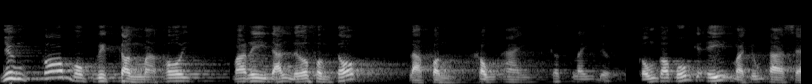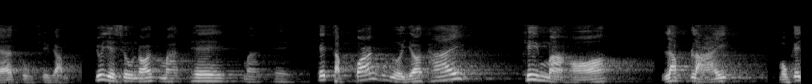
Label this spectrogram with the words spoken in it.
Nhưng có một việc cần mà thôi. Mary đã lựa phần tốt là phần không ai cất lấy được cũng có bốn cái ý mà chúng ta sẽ cùng suy gẫm Chúa Giêsu nói, ma thê ma thê. Cái tập quán của người Do Thái, khi mà họ lặp lại một cái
